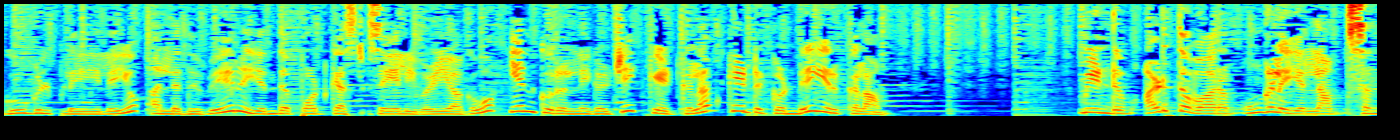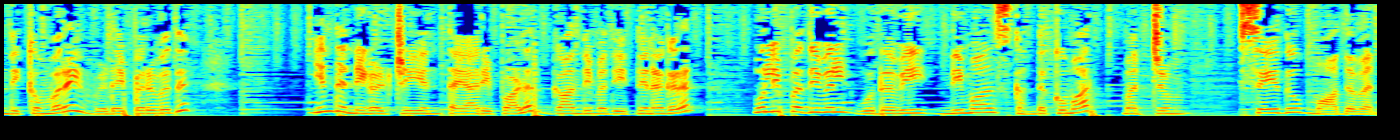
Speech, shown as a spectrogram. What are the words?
கூகுள் பிளேயிலேயோ அல்லது வேறு எந்த பாட்காஸ்ட் செயலி வழியாகவோ என் குரல் நிகழ்ச்சி கேட்கலாம் கேட்டுக்கொண்டே இருக்கலாம். மீண்டும் அடுத்த வாரம் உங்களை எல்லாம் சந்திக்கும் வரை விடைபெறுவது இந்த நிகழ்ச்சியின் தயாரிப்பாளர் காந்திமதி தினகரன் ஒலிப்பதிவில் உதவி நிமால் ஸ்கந்தகுமார் மற்றும் சேது மாதவன்.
